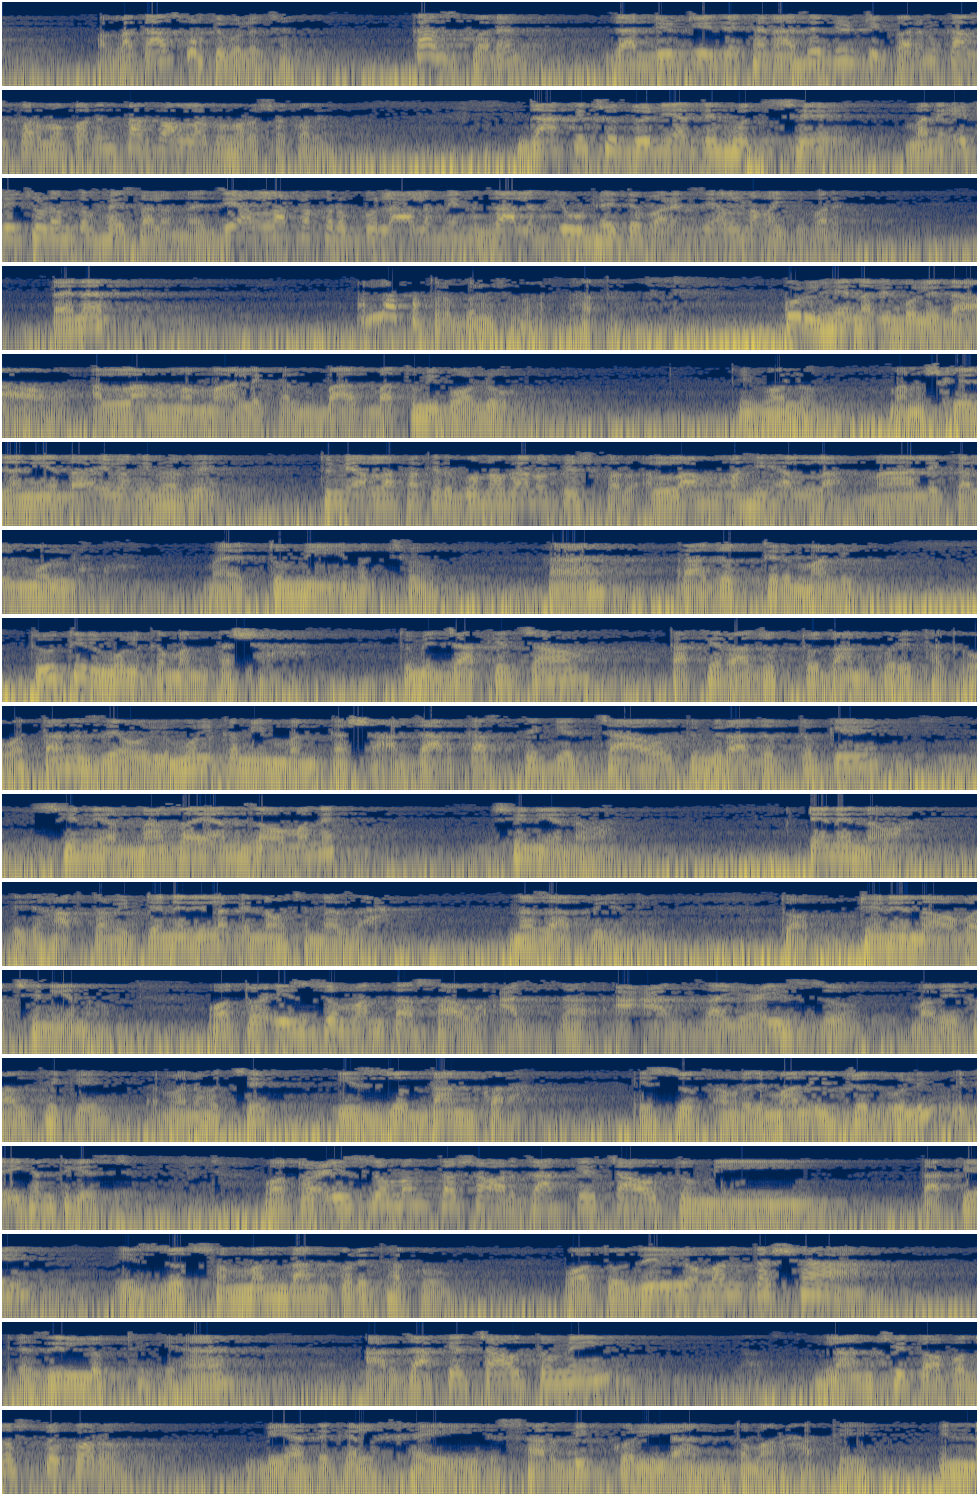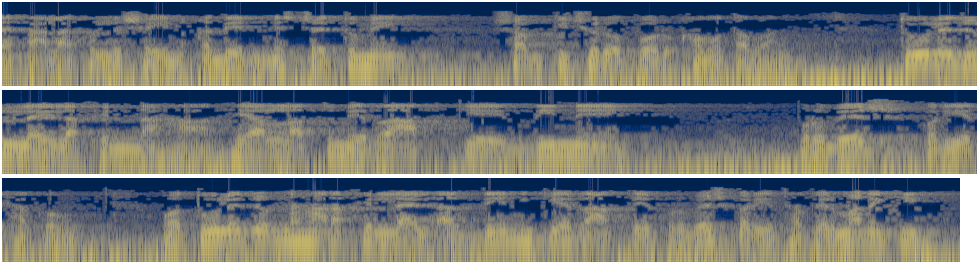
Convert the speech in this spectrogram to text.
আল্লাহ কাজ করতে বলেছেন। কাজ করেন যার ডিউটি যেখানে আছে ডিউটি করেন কাজ কর্ম করেন, তারপর আল্লাহর ভরসা করেন। যা কিছু দুনিয়াতে হচ্ছে মানে এটাই চূড়ান্ত ফয়সালা নয়। যে আল্লাহ ফাকরবুল আলমিন জালেমকে উঠাইতে পারেন, সে আল্লাহ নামাইতে পারেন তাই না? আল্লাহ ফাকরবুল হাতে। কুল, হে নবী, বলে দাও আল্লাহ মালিক বা তুমি বলো। তুমি বলো। মানুষকে জানিয়ে দাও এবং এভাবে তুমি আল্লাহ পাকের গুণগানও পেশ করো। আল্লাহ মাহি আল্লাহ মালিক আল মুল্ক। মানে তুমি হচ্ছ হ্যাঁ রাজত্বের মালিক। তুতিল মুল্ক মান্তাসা তুমি যাকে চাও, তাকে রাজত্ব দান করে থাকো। মুল্ক মিমান্তাসা আর যার কাছ থেকে চাও তুমি রাজত্বকে ছিনিয়ে নাজায়ান যাও মানে ছিনিয়ে নেওয়া। টেনে নেওয়া। এই যে হাতটা আমি টেনে নিলাম, এর নাম হচ্ছে নাজা নাজা তুই তো টেনে নাও বা ছিনিয়ে নাও। অত ইজ্জ মান্তা সাউ আজ্জা ইজ্জ বা বেকাল থেকে মানে হচ্ছে ইজ্জত দান করা। ইজ্জত আমরা যে মান ইজ্জত বলি, ওইটা এখান থেকে এসছে। অত ইজ্জ মান্তা আর যাকে চাও তুমি, তাকে ইজ্জত সম্মান দান করে থাকো। অত জিল্ল মান্তা শাহ এটা জিল্লত থেকে হ্যাঁ? আর যাকে চাও তুমি, লাঞ্ছিত, অপদস্থ করো। বিয়াদেকাল খেইর, সার্বিক কল্যাণ তোমার হাতে। ইন্নাকা আলা করলে সেই কাদির। নিশ্চয় তুমি সবকিছুর ওপর ক্ষমতাবান। তুলে জুল্লাইলা হে আল্লাহ, তুমি রাতকে দিনে প্রবেশ করিয়ে থাকো। ও তুলে জুন্নাহারা ফিল্লাইল আর দিনকে রাতে প্রবেশ করিয়ে থাকো। এর মানে কি?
